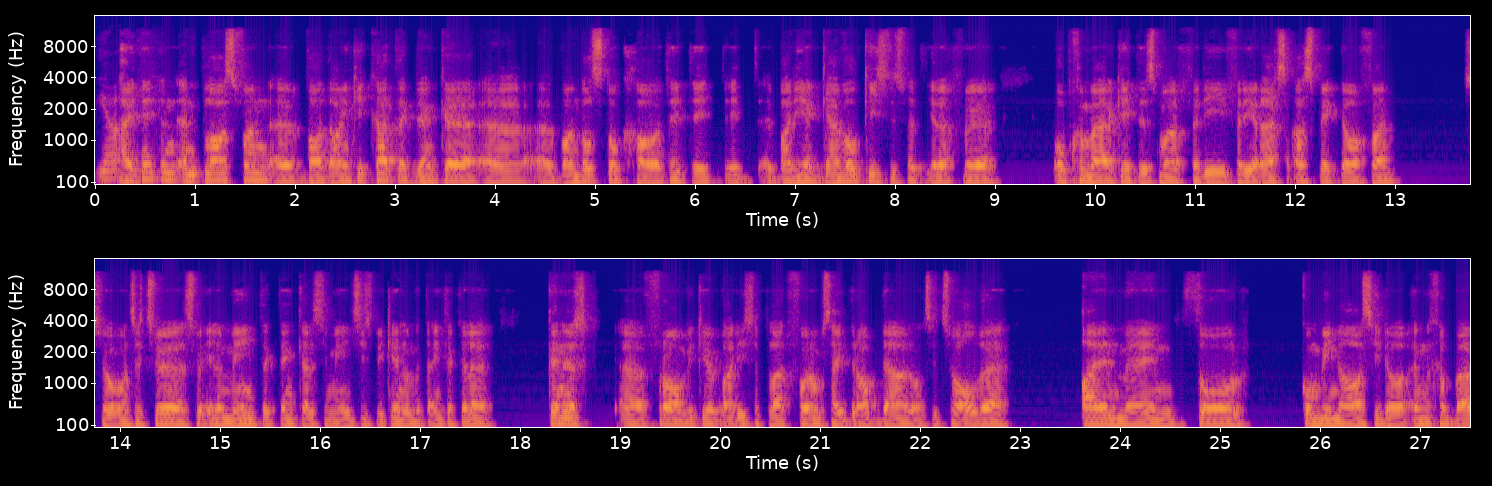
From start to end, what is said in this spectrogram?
Ja. Hy het net in in plaas van 'n uh, waar daantjie kat, ek dink 'n uh, 'n uh, wandelstok gehad het, het het 'n buddy 'n gaveltjie soos wat eendag vroeër opgemerk het, is maar vir die vir die regsaspek daarvan. So ons het so so element, ek dink as die mensies bietjie hulle moet eintlik hulle kinders uh vra om bietjie op buddy se platform sy drop down, ons het so halwe Iron Man, Thor kombinasie daar ingebou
